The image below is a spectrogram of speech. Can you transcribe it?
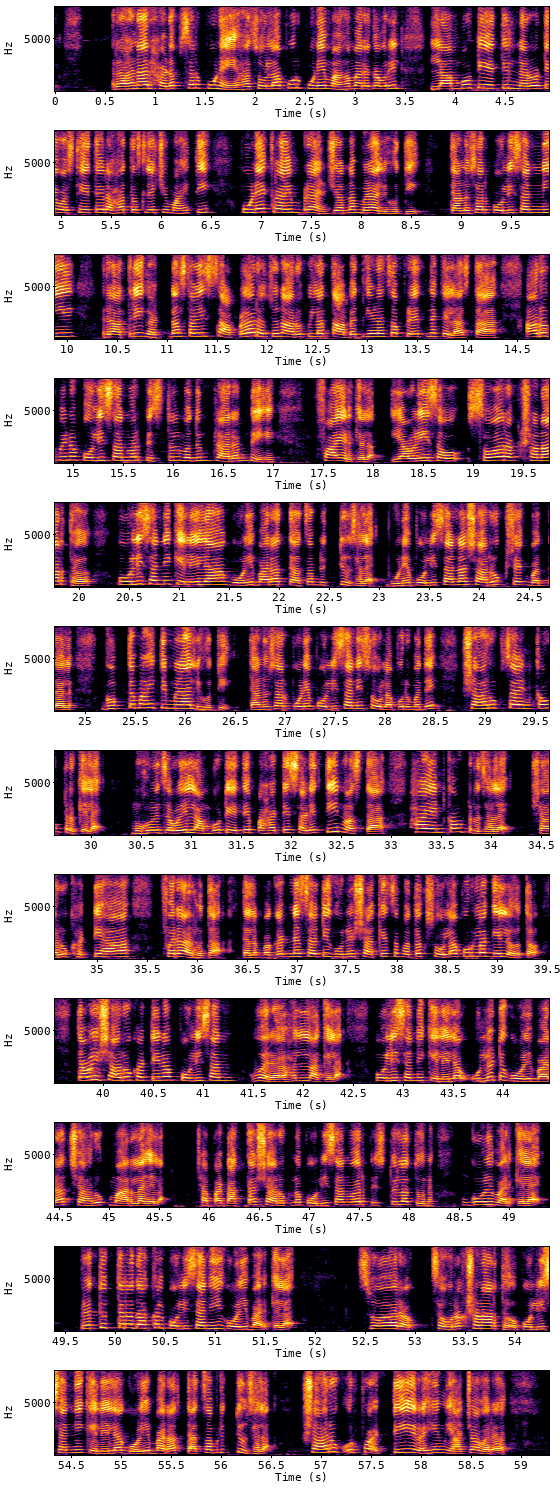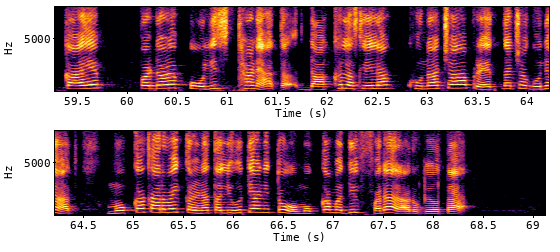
राहणार हडपसर पुणे. हा सोलापूर पुणे महामार्गावरील लांबोटी येथील नरोटे वस्ती येथे राहत असल्याची माहिती पुणे क्राईम ब्रँच यांना मिळाली होती. त्यानुसार पोलिसांनी रात्री घटनास्थळी सापळा रचून आरोपीला ताब्यात घेण्याचा प्रयत्न केला असता आरोपीनं पोलिसांवर पिस्टलमधून प्रारंभी फायर केला. यावेळी स्वरक्षणार्थ पोलिसांनी केलेल्या गोळीबारात त्याचा मृत्यू झालाय. पुणे पोलिसांना शाहरुख शेखबद्दल गुप्त माहिती मिळाली होती. त्यानुसार पुणे पोलिसांनी सोलापूरमध्ये शाहरुखचा एन्काउंटर केलाय. मोहोळजवळील लांबोटे येथे पहाटे साडेतीन वाजता हा एन्काउंटर झालाय. शाहरुख हट्टी हा फरार होता. त्याला पकडण्यासाठी गुन्हे शाखेचं पथक सोलापूरला गेलं होतं. त्यावेळी शाहरुख हट्टीनं पोलिसांवर हल्ला केला. पोलिसांनी केलेल्या उलट गोळीबारात शाहरुख मारला गेला. छापा टाकता शाहरुखनं पोलिसांवर पिस्तुलातून गोळीबार केलाय. प्रत्युत्तरादाखल पोलिसांनी गोळीबार केलाय. स्वर संरक्षणार्थ पोलिसांनी केलेल्या गोळीबारात त्याचा मृत्यू झाला. शाहरुख उर्फ अट्टी रहीम याच्यावर काय पडळ पोलीस ठाण्यात दाखल असलेल्या खुनाच्या प्रयत्नाच्या गुन्ह्यात मोक्का कारवाई करण्यात आली होती आणि तो मोक्कामधील फरार आरोपी होता.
